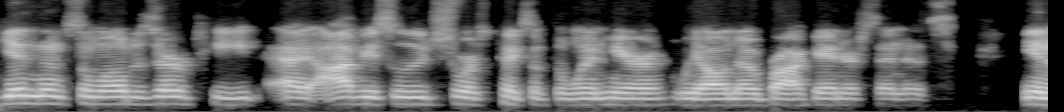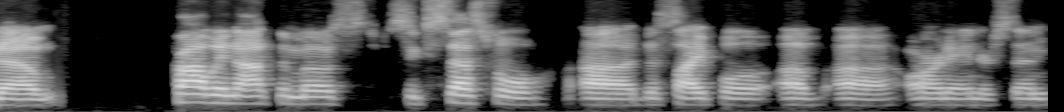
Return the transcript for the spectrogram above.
getting them some well deserved heat. Uh, obviously, Luchasaurus picks up the win here. We all know Brock Anderson is, you know, probably not the most successful uh, disciple of uh, Arn Anderson.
